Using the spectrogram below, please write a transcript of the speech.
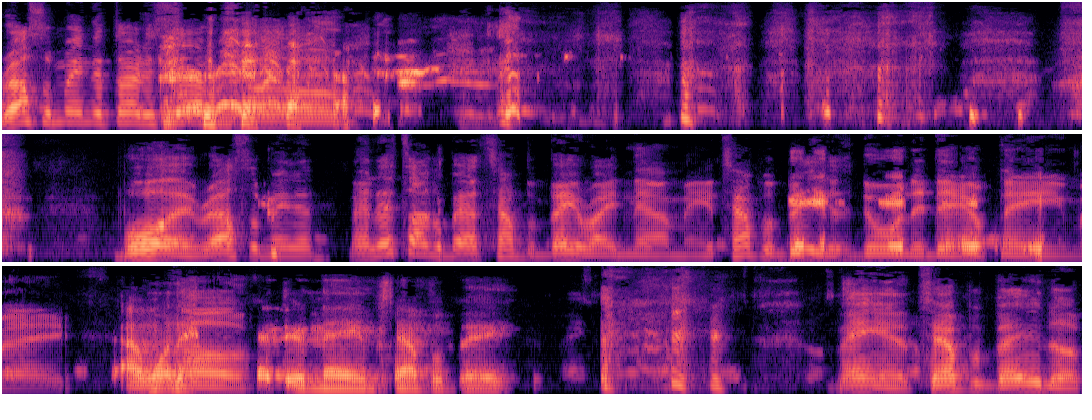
WrestleMania 37. um, boy, WrestleMania. Man, let's talk about Tampa Bay right now, man. Tampa Bay is doing the damn thing, man. I wonder Uh, at their name, Tampa Bay. man, Tampa Bay, the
